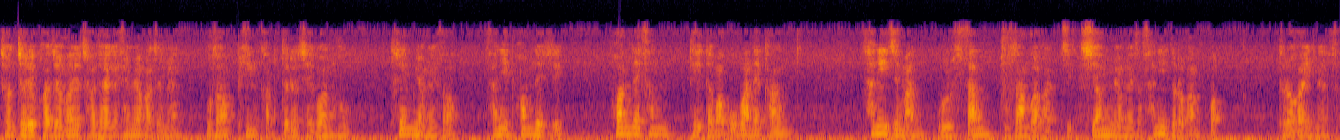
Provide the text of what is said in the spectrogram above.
전처리 과정을 자세하게 설명하자면 우선 빈 값들을 제거한 후 트랙명에서 산이 포함되지 포함된 산 데이터만 뽑아낸 다음 산이지만 울산, 부산과 같이 지역명에서 산이 들어간 포, 들어가 있는 사-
